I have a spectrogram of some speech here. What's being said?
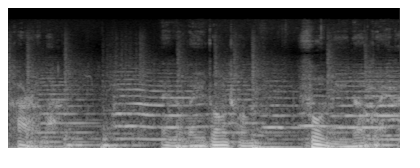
看上了，那个伪装成妇女的鬼的，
